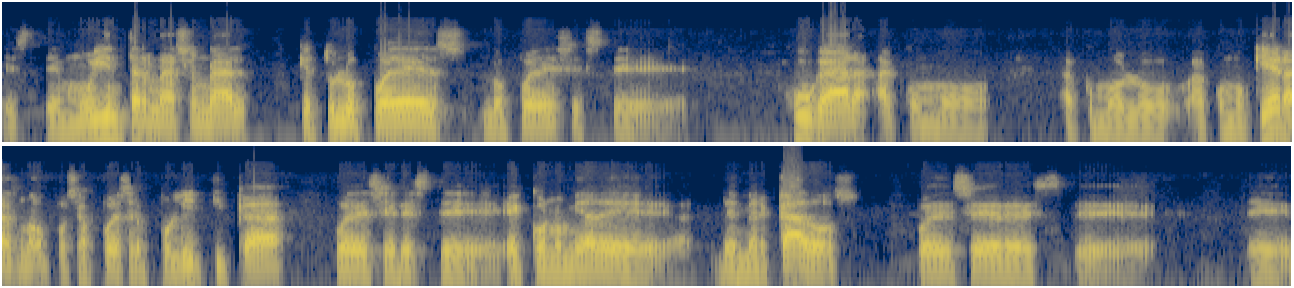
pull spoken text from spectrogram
este, muy internacional que tú lo puedes, lo puedes este, jugar a como, a como, lo, a como quieras, ¿no? O sea, puede ser política, puede ser este, economía de, de mercados, puede ser este, eh,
